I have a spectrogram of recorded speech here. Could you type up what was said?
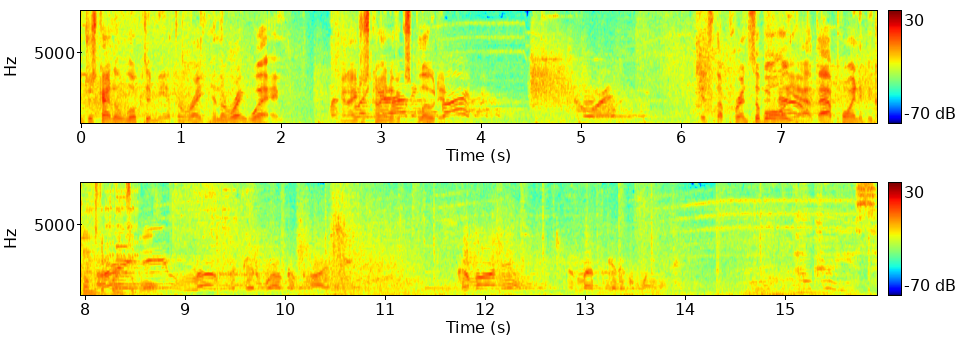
It just kind of looked at me at the right in the right way, and I just kind of exploded. It's the principal? Yeah, at that point, it becomes the principal. loves a good welcome party. Come on in and let's get acquainted. How curious.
